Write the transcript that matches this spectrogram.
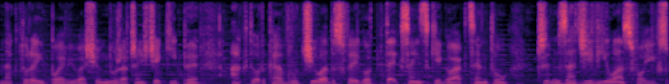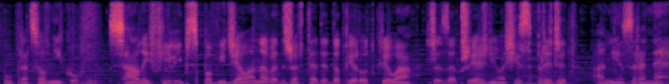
na której pojawiła się duża część ekipy, aktorka wróciła do swojego teksańskiego akcentu, czym zadziwiła swoich współpracowników. Sally Phillips powiedziała nawet, że wtedy dopiero odkryła, że zaprzyjaźniła się z Bridget, a nie z Renée.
